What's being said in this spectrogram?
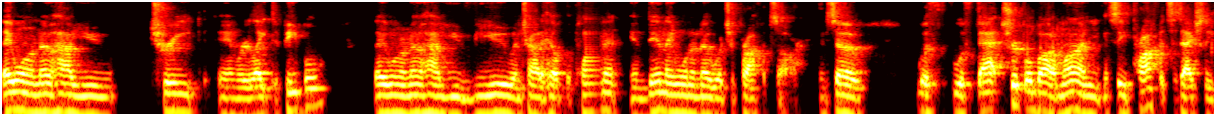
They want to know how you treat and relate to people. They want to know how you view and try to help the planet, and then they want to know what your profits are. And so, with with that triple bottom line, you can see profits is actually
